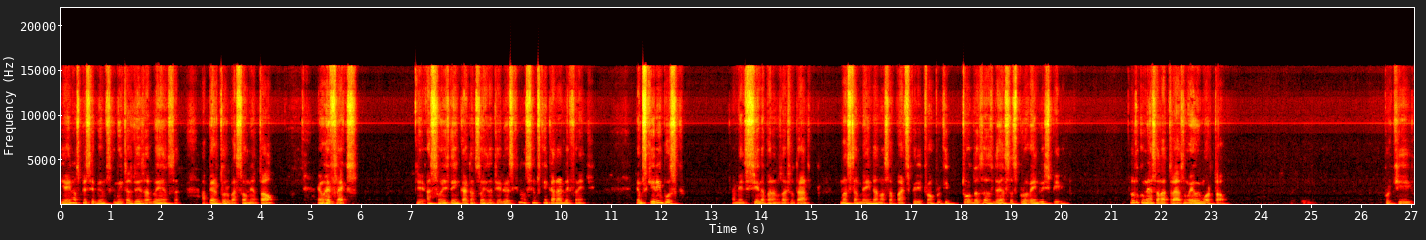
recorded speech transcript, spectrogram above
E aí nós percebemos que muitas vezes a doença, a perturbação mental, é um reflexo de ações de encarnações anteriores que nós temos que encarar de frente. Temos que ir em busca da medicina para nos ajudar, mas também da nossa parte espiritual, porque todas as doenças provêm do espírito. Tudo começa lá atrás, no eu imortal. Porque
